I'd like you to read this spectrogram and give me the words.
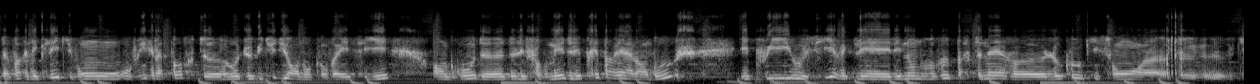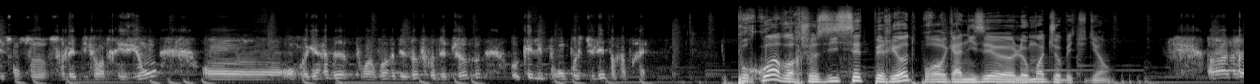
d'avoir les clés qui vont ouvrir la porte au job étudiant. Donc, on va essayer, en gros, de les former, de les préparer à l'embauche. Et puis aussi avec les, nombreux partenaires euh, locaux qui sont euh, euh, qui sont sur, les différentes régions, on, on regarde pour avoir des offres de job auxquelles ils pourront postuler par après. Pourquoi avoir choisi cette période pour organiser le mois de job étudiant? Ah, ça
